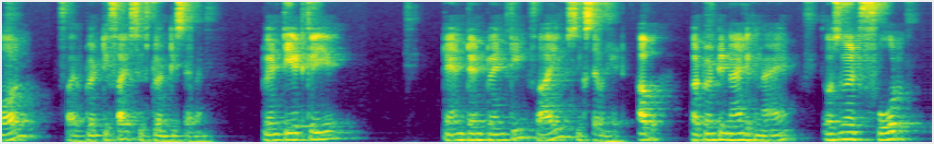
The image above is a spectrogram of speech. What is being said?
और five twenty five six twenty seven twenty eight के लिए ten ten twenty five six seven eight अब ट्वेंटी नाइन लिखना है तो उसमें फोर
